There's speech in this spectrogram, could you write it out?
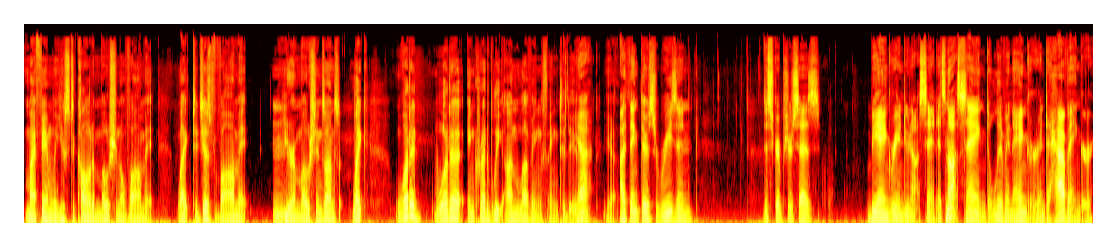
my family used to call it emotional vomit, like to just vomit Mm. your emotions on like what a what a incredibly unloving thing to do. Yeah. yeah, I think there's a reason the scripture says, be angry and do not sin. It's not saying to live in anger and to have anger.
